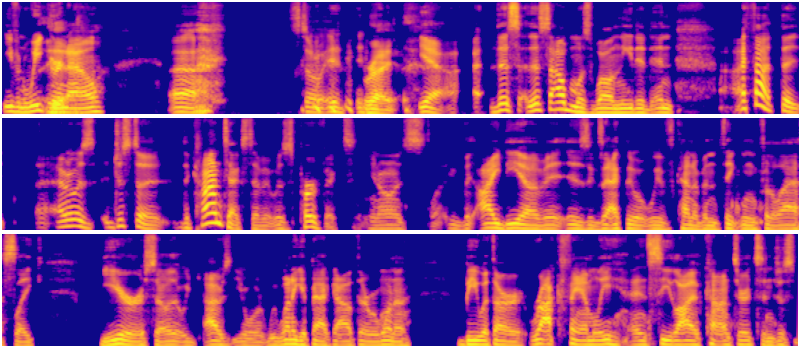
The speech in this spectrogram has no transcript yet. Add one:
even weaker Yeah. now. Uh, so it, it Right. yeah this this album was well needed and i thought that Uh, it was just a the context of it was perfect you know it's like the idea of it is exactly what we've kind of been thinking for the last like year or so that we i was you know we want to get back out there we want to be with our rock family and see live concerts and just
